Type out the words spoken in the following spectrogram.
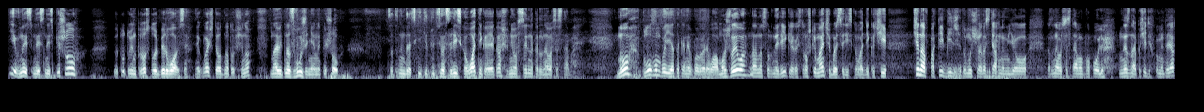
І вниз, вниз, вниз пішов. І тут він просто обірвався. Як бачите, одна товщина навіть на звуження не пішов. Це трендець, скільки тут цього сирійського ватника, яка ж в нього сильна коренева система. Ну, плугом би я таке не повиривав. Можливо, на наступний рік якось трошки менше буде сирійського ватника, чи, чи навпаки більше, тому що розтягнемо його кореневу систему по полю. Не знаю, пишіть в коментарях.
